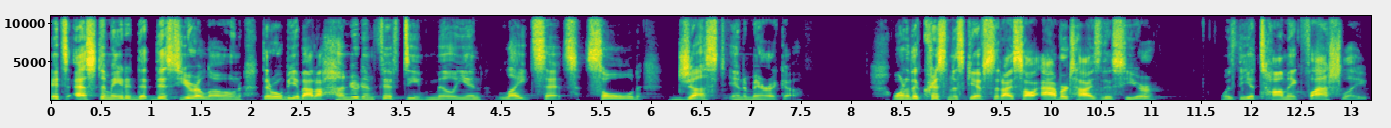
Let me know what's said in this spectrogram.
It's estimated that this year alone, there will be about 150 million light sets sold just in America. One of the Christmas gifts that I saw advertised this year was the atomic flashlight.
